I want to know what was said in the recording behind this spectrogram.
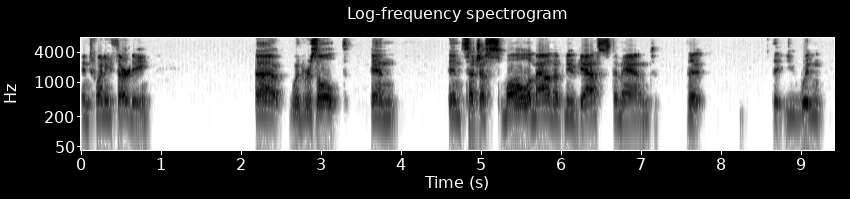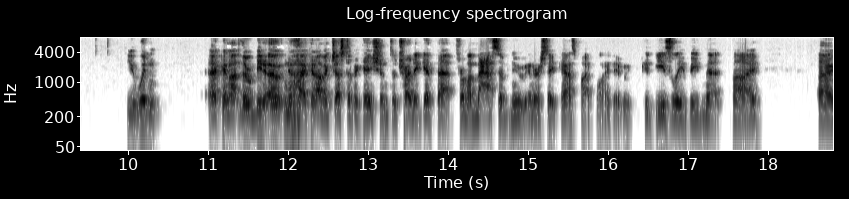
in 2030 uh, would result in in such a small amount of new gas demand that that you wouldn't you wouldn't there would be no, no, economic justification to try to get that from a massive new interstate gas pipeline. It would, could easily be met by uh,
